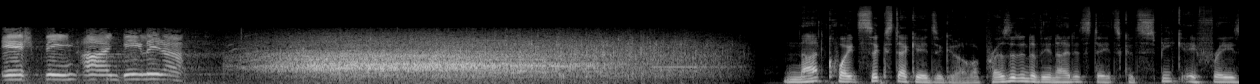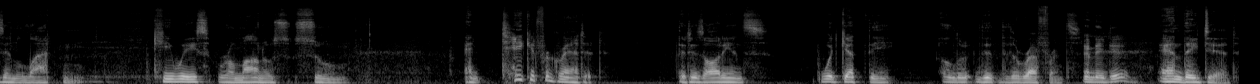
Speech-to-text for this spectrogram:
Ich bin ein Berliner. Not quite six decades ago, a president of the United States could speak a phrase in Latin, civis Romanus sum, and take it for granted that his audience would get the, the, the reference. And they did. And they did.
